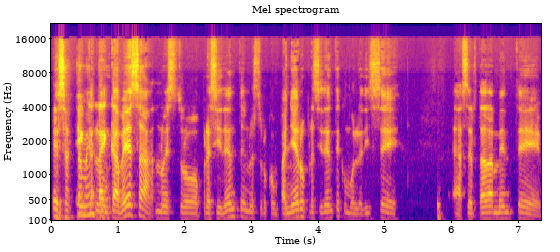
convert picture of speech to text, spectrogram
Exactamente. la encabeza nuestro presidente, nuestro compañero presidente, como le dice acertadamente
